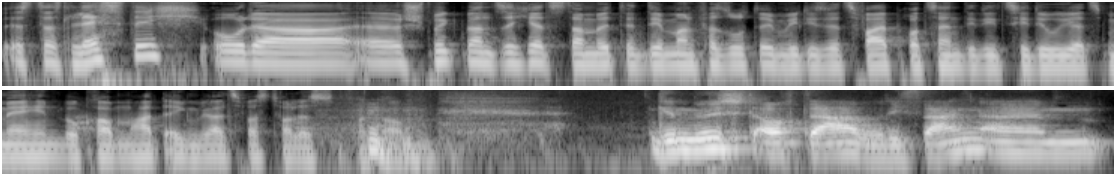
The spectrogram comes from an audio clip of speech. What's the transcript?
ist das lästig oder äh, schmückt man sich jetzt damit, indem man versucht, irgendwie diese 2%, die die CDU jetzt mehr hinbekommen hat, irgendwie als was Tolles zu verkaufen? Gemischt auch da, würde ich sagen. Ähm,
